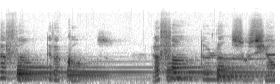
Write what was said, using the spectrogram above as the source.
la fin des vacances, la fin de l'insouciance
